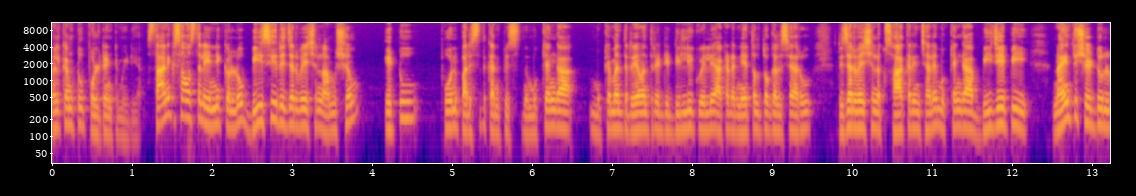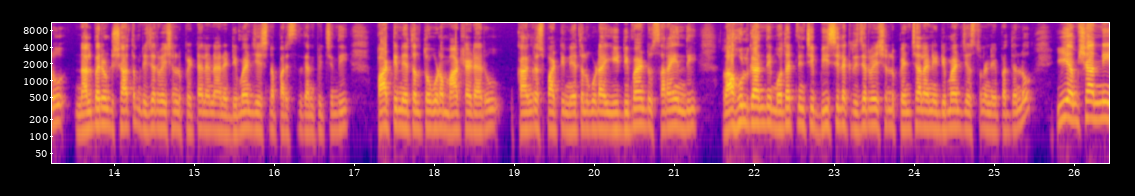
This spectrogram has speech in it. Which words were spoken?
వెల్కమ్ టు పొలిటెంట్ మీడియా. స్థానిక సంస్థల ఎన్నికల్లో బీసీ రిజర్వేషన్ల అంశం ఎటు పోని పరిస్థితి కనిపిస్తుంది. ముఖ్యంగా ముఖ్యమంత్రి రేవంత్ రెడ్డి ఢిల్లీకి వెళ్ళి అక్కడ నేతలతో కలిశారు. రిజర్వేషన్లకు సహకరించాలి. ముఖ్యంగా బీజేపీ నైన్త్ షెడ్యూల్లో నలభై రెండు శాతం రిజర్వేషన్లు పెట్టాలని ఆయన డిమాండ్ చేసిన పరిస్థితి కనిపించింది. పార్టీ నేతలతో కూడా మాట్లాడారు. కాంగ్రెస్ పార్టీ నేతలు కూడా ఈ డిమాండ్ సరైంది. రాహుల్ గాంధీ మొదటి నుంచి బీసీలకు రిజర్వేషన్లు పెంచాలని డిమాండ్ చేస్తున్న నేపథ్యంలో ఈ అంశాన్ని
